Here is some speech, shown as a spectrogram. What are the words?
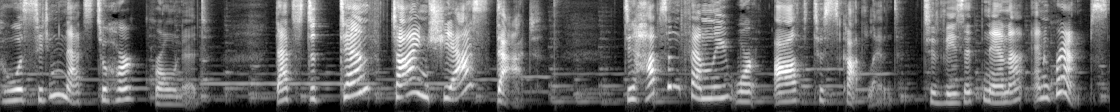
who was sitting next to her, groaned. That's the tenth time she asked that. The Hobson family were off to Scotland to visit Nana and Gramps.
